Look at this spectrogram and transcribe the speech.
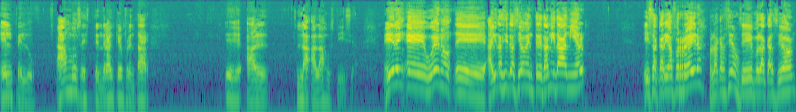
El Pelú. Ambos tendrán que enfrentar eh, al, la, a la justicia. Miren, eh, bueno, eh, hay una situación entre Dani Daniel y Zacarías Ferreira. ¿Por la canción? Sí, por la canción.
